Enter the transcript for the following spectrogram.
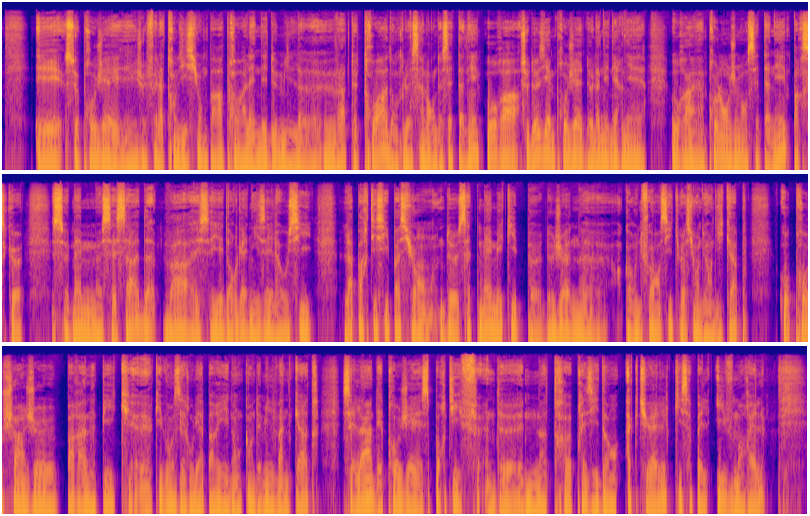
Et ce projet, et je fais la transition par rapport à l'année 2023, donc le salon de cette année, aura, ce deuxième projet de l'année dernière aura un prolongement cette année parce que ce même CESAD va essayer d'organiser là aussi la participation de cette même équipe de jeunes, euh, encore une fois en situation de handicap, aux prochains Jeux paralympiques euh, qui vont se dérouler à Paris donc en 2024. C'est l'un des projets sportifs de notre président actuel qui s'appelle Yves Morel.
